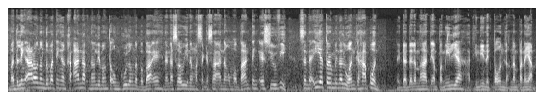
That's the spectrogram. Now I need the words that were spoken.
Madaling araw nang dumating ang kaanak ng limang taong gulang na babae na nasawi ng masagasaan ng umabanteng SUV sa NAIA Terminal 1 kahapon. Nagdadalamhati ang pamilya at hindi nagpaunlak ng panayam.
